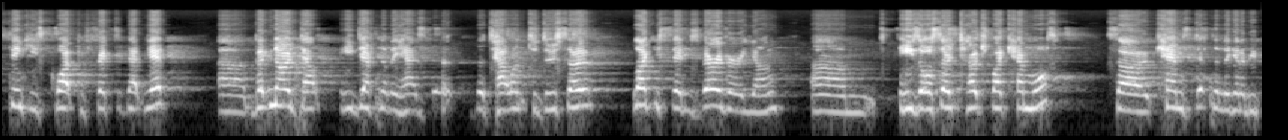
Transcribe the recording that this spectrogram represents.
think he's quite perfected that yet. Uh, but no doubt he definitely has the, the, talent to do so. Like you said, he's very, very young. Um, he's also coached by Cam Watt. So Cam's definitely going to be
